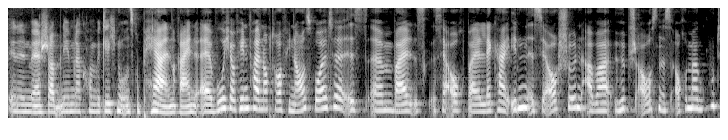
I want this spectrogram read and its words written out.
In den Mashup nehmen, da kommen wirklich nur unsere Perlen rein. Äh, wo ich auf jeden Fall noch drauf hinaus wollte, ist, ähm, weil es ist ja auch bei lecker innen ist ja auch schön, aber hübsch außen ist auch immer gut.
